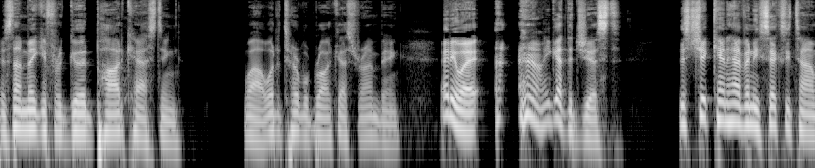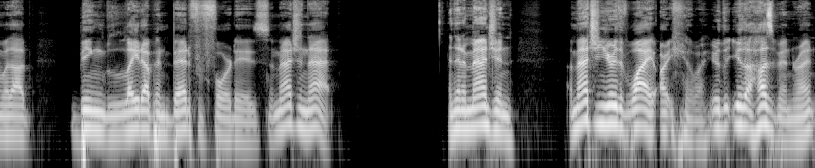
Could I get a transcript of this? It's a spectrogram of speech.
it's not making for good podcasting. Wow, what a terrible broadcaster I'm being. Anyway, you got the gist. This chick can't have any sexy time without being laid up in bed for four days. Imagine that. And then imagine, imagine you're the wife, or you're the, you're the, you're the husband, right?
